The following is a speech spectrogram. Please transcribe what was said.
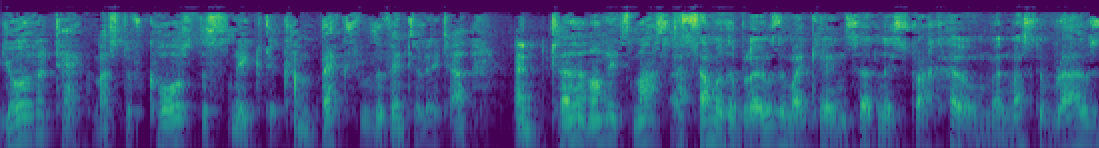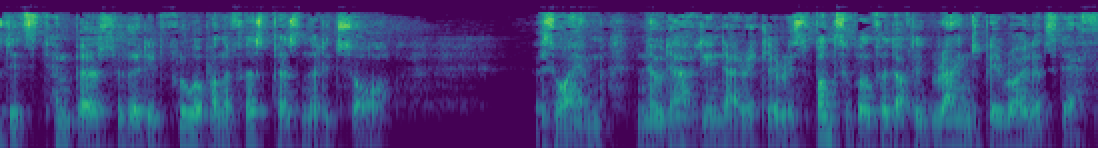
Your attack must have caused the snake to come back through the ventilator and turn on its master. Some of the blows of my cane certainly struck home and must have roused its temper so that it flew upon the first person that it saw. So I am no doubt indirectly responsible for Dr. Grimesby Roylott's death.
